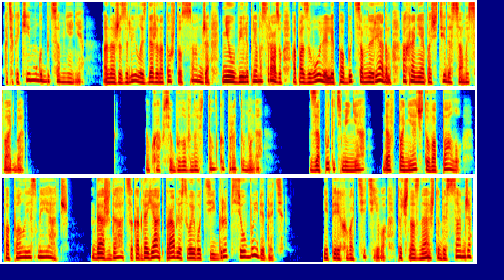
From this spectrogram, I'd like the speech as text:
Хотя какие могут быть сомнения? Она же злилась даже на то, что Санджа не убили прямо сразу, а позволили побыть со мной рядом, охраняя почти до самой свадьбы. Ну как все было вновь тонко продумано. Запутать меня, дав понять, что в опалу попал Ясмиядж. Дождаться, когда я отправлю своего тигра, все выведать. И перехватить его, точно зная, что без Санджа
